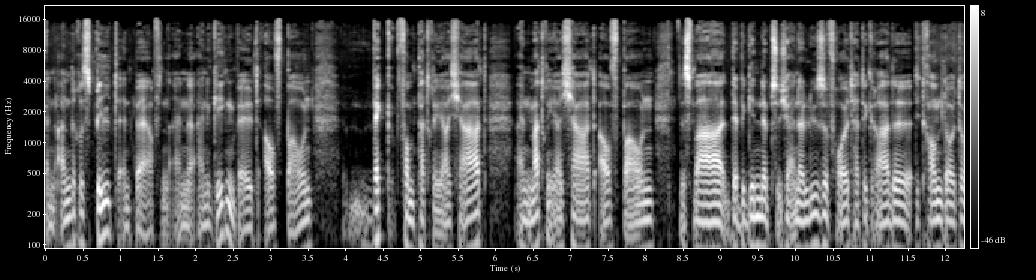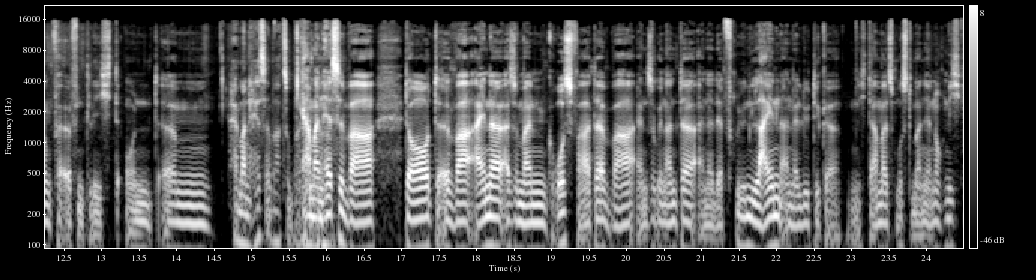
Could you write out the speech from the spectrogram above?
ein anderes Bild entwerfen, eine, eine Gegenwelt aufbauen, weg vom Patriarchat, ein Matriarchat aufbauen. Das war der Beginn der Psychoanalyse. Freud hatte gerade die Traumdeutung veröffentlicht und ähm, Hermann Hesse war zum Beispiel. Hermann Hesse war dort, äh, war einer, also mein Großvater war ein sogenannter, einer der frühen Laienanalytiker. Nicht damals musste man ja noch nicht,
